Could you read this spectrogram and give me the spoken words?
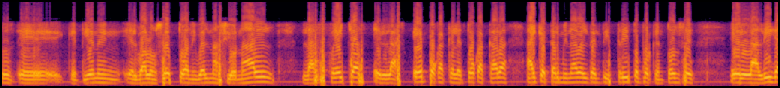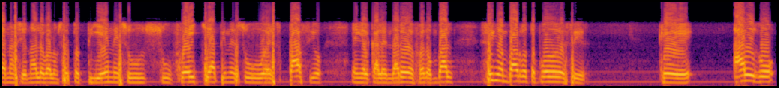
eh, que tienen el baloncesto a nivel nacional, las fechas, las épocas que le toca a cada, hay que terminar el del distrito porque entonces eh, la Liga Nacional de Baloncesto tiene su, su fecha, tiene su espacio en el calendario de Fedombal. Sin embargo, te puedo decir que algo,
